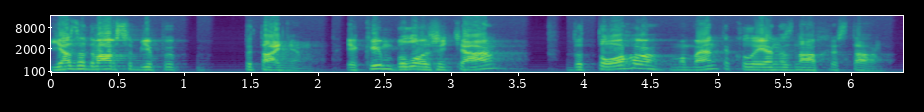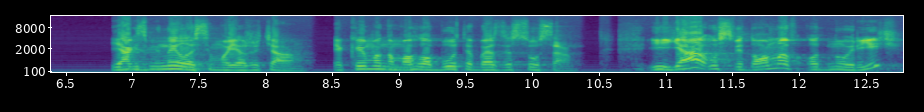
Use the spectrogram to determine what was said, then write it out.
я задавав собі п- питання, яким було життя до того моменту, коли я не знав Христа. Як змінилося моє життя, яким воно могло бути без Ісуса. І я усвідомив одну річ,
